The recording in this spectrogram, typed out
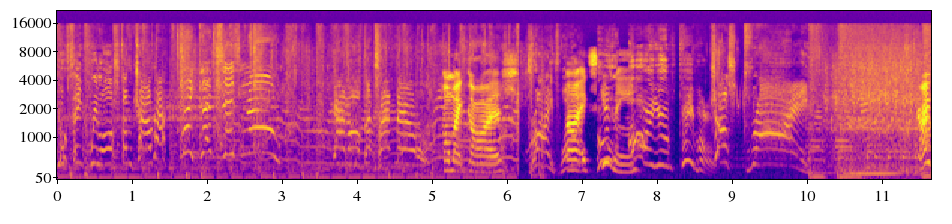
You think we lost them, Chowder? Oh my gosh. Drive, Uh, excuse Who me. are you people? Just drive! Drive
